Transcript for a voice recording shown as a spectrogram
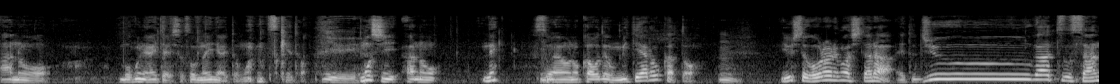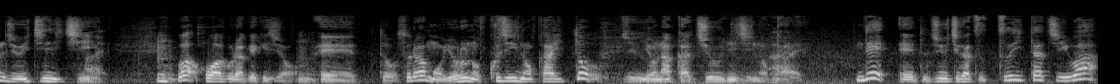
ああの僕に会いたい人そんないないと思いますけど。もしあのね諏訪山の顔でも見てやろうかと。うんいう人がおられましたら、えっと、10月31日はい。はフォアグラ劇場、うん。えーっとそれはもう夜の9時の回と10夜中12時の回、はい。で、えーっと11月1日は、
